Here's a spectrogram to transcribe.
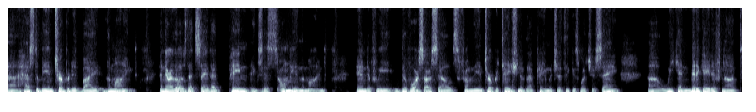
uh, has to be interpreted by the mind. And there are those that say that pain exists only in the mind. And if we divorce ourselves from the interpretation of that pain, which I think is what you're saying, uh, we can mitigate, if not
